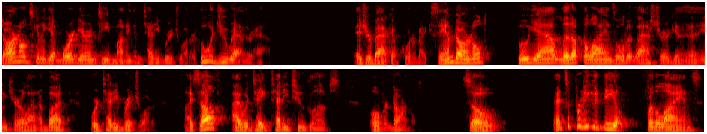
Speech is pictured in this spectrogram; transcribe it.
Darnold's going to get more guaranteed money than Teddy Bridgewater. Who would you rather have as your backup quarterback? Sam Darnold, who, yeah, lit up the Lions a little bit last year uh, in Carolina, but or Teddy Bridgewater. Myself, I would take Teddy Two Gloves over Darnold. So that's a pretty good deal for the Lions.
